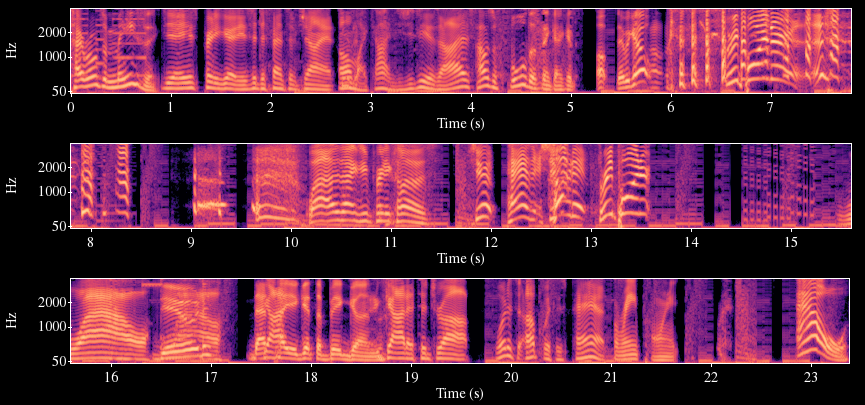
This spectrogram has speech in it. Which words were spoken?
Tyrone's amazing. Yeah, he's pretty good. He's a defensive giant. Oh my god, did you see his eyes? I was a fool to think I could. Oh, there we go. Oh. Three pointer! wow, that was actually pretty close. Shoot! Pass it! Shoot it! Three pointer! Wow. Dude, Wow. That's Got- how you get the big guns. Got it to drop. What is up with his pants? point. Ow!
